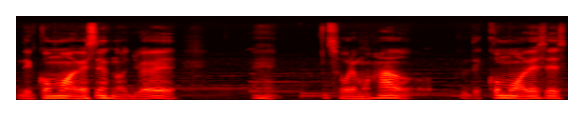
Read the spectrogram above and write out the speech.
de cómo a veces nos llueve eh, sobremojado, de cómo a veces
